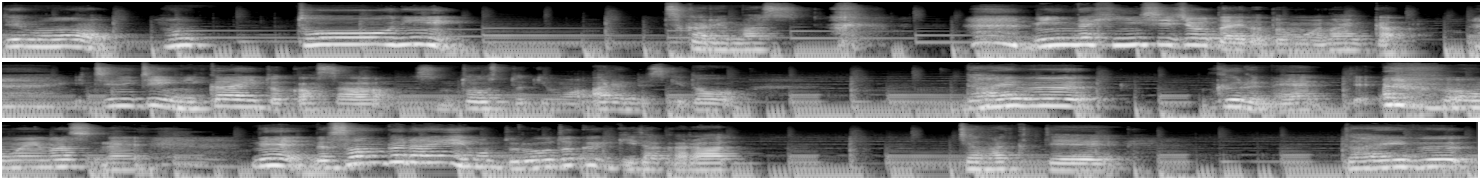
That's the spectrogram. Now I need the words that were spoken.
でも本当に疲れます。みんな瀕死状態だと思う。なんか1日に2回とかさその通す時もあるんですけどだいぶ来るねって 思いますね。ねでそんぐらい本当朗読劇だからじゃなくてだいぶ、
